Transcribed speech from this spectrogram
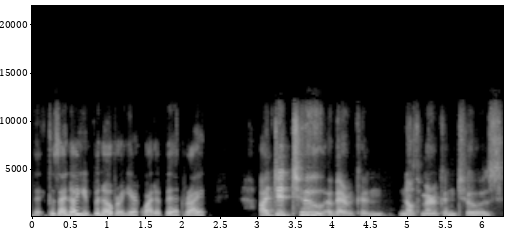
because I know you've been over here quite a bit, right? I did two American, North American tours,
